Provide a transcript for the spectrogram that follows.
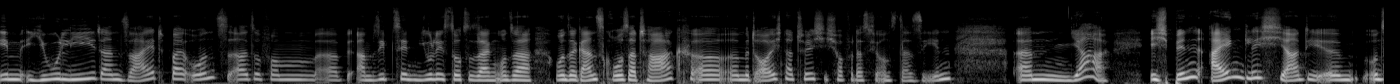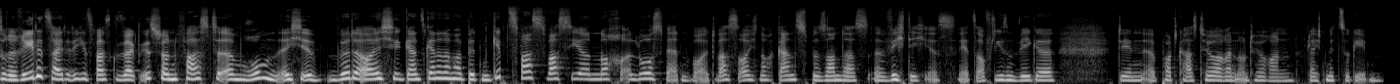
im Juli dann seid bei uns. Also vom äh, am 17. Juli ist sozusagen unser, unser ganz großer Tag äh, mit euch natürlich. Ich hoffe, dass wir uns da sehen. Ähm, ja, ich bin eigentlich, ja, die, ähm, unsere Redezeit, hätte ich jetzt fast gesagt, ist schon fast ähm, rum. Ich äh, würde euch ganz gerne nochmal bitten, gibt es was, was ihr noch loswerden wollt, was euch noch ganz besonders äh, wichtig ist, jetzt auf diesem Wege den äh, Podcast-Hörerinnen und Hörern vielleicht mitzugeben?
